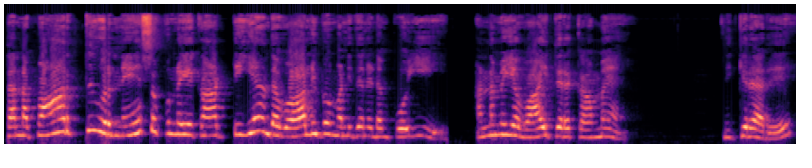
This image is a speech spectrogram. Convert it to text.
தன்னை பார்த்து ஒரு நேச புன்னையை காட்டிய அந்த வாலிப மனிதனிடம் போய் அன்னமைய வாய் திறக்காம நிக்கிறாரு.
